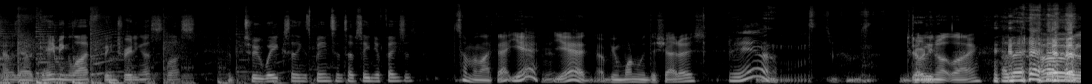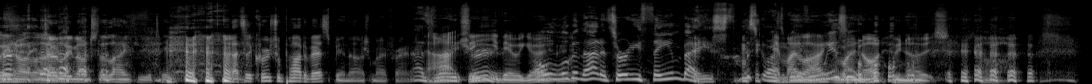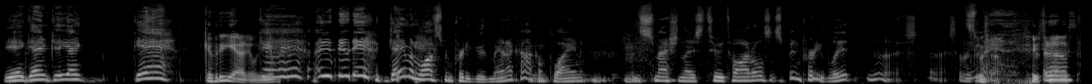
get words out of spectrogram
How's our gaming life been treating us last two weeks? I think it's been since I've seen your faces. Something like that. Yeah. Yeah. I've been one with the shadows. Yeah. Totally Dirty- not lying. Totally not lying. Totally not to the lying through your teeth. That's a crucial part of espionage, my friend. That's Ah, very see, true. there we go. Oh, look at that. It's already theme based. This guy's Am a I bit of a lying? Am I wizard. not? Who knows? Yeah, game, game, yeah, Give it a go. yeah. Game and life's been pretty good, man. I can't complain. Been smashing those two titles. It's been pretty lit. Nice, nice. Having a good time. And, um,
